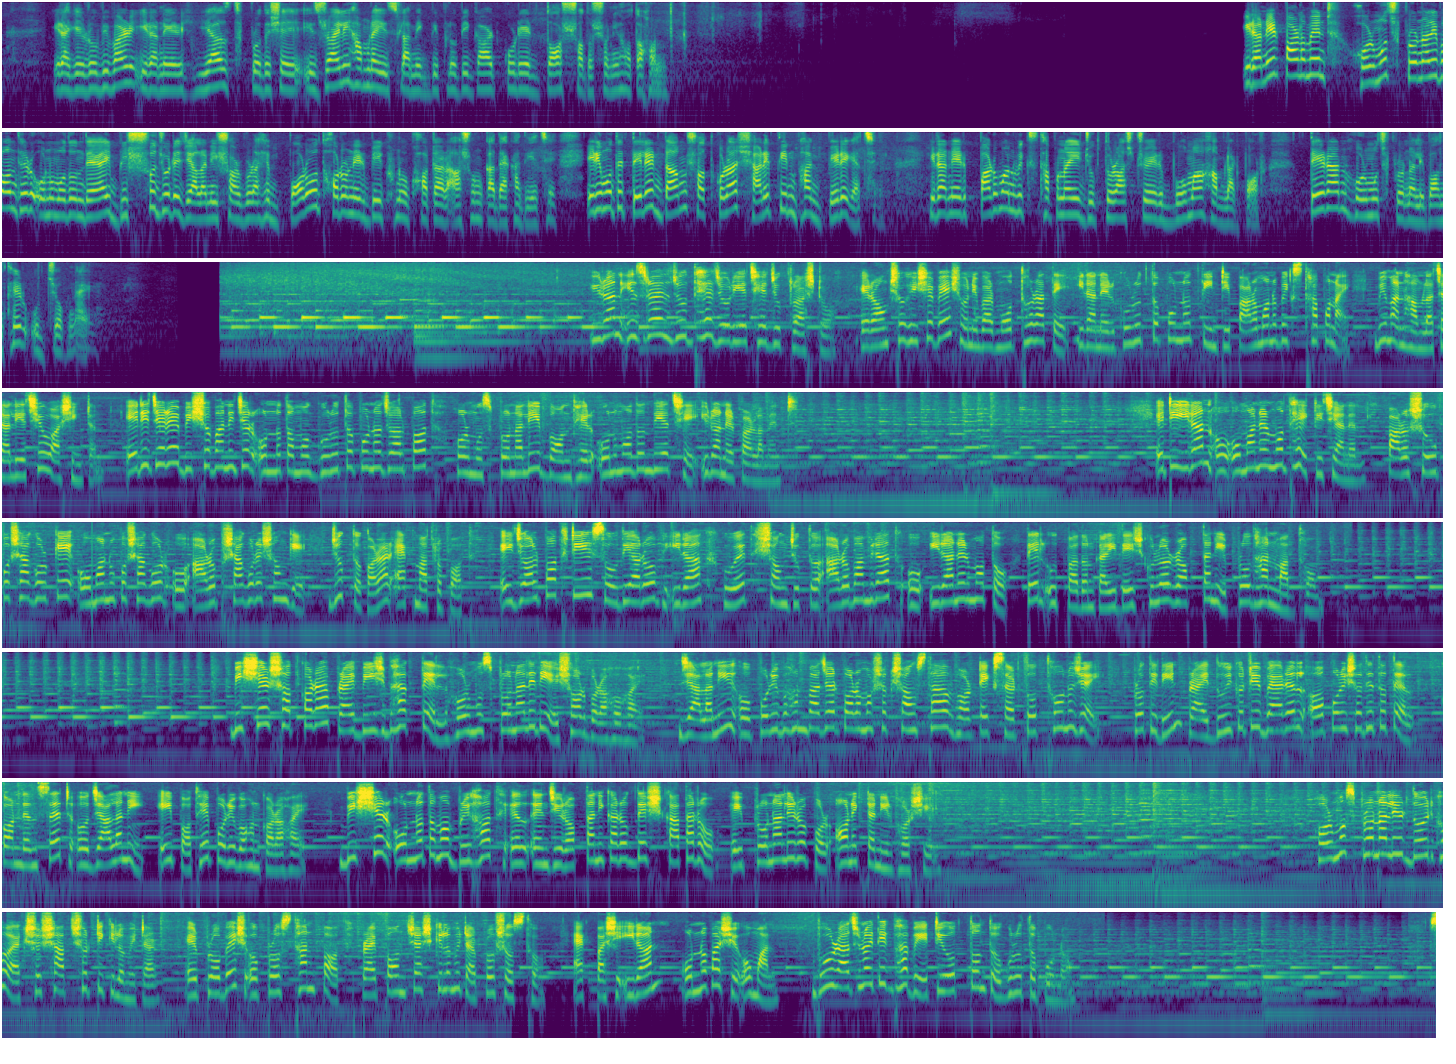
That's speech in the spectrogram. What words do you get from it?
এর আগে রবিবার ইরানের ইয়াজদ প্রদেশে ইসরায়েলি হামলায় ইসলামিক বিপ্লবী গার্ড কোরের দশ সদস্য নিহত হন। ইরানের পার্লামেন্ট হরমুজ প্রণালী বন্ধের অনুমোদন দেয় বিশ্বজুড়ে জ্বালানি সরবরাহে বড় ধরনের বিঘ্ন ঘটার আশঙ্কা দেখা দিয়েছে। এরই মধ্যে তেলের দাম শতকরা সাড়ে তিন ভাগ বেড়ে গেছে। ইরানের পারমাণবিক স্থাপনায় যুক্তরাষ্ট্রের বোমা হামলার পর তেহরান হরমুজ প্রণালী বন্ধের উদ্যোগ নেয়। ইরান ইসরায়েল যুদ্ধে জড়িয়েছে যুক্তরাষ্ট্র। এর অংশ হিসেবে শনিবার মধ্যরাতে ইরানের গুরুত্বপূর্ণ তিনটি পারমাণবিক স্থাপনায় বিমান হামলা চালিয়েছে ওয়াশিংটন। এরই জেরে বিশ্ব বাণিজ্যের অন্যতম গুরুত্বপূর্ণ জলপথ হরমুজ প্রণালী বন্ধের অনুমোদন দিয়েছে ইরানের পার্লামেন্ট। এটি ইরান ও ওমানের মধ্যে একটি চ্যানেল। পারস্য উপসাগরকে ওমান উপসাগর ও আরব সাগরের সঙ্গে যুক্ত করার একমাত্র পথ। এই জলপথটি সৌদি আরব, ইরাক, কুয়েত, সংযুক্ত আরব আমিরাত ও ইরানের মতো তেল উৎপাদনকারী দেশগুলোর রপ্তানির প্রধান মাধ্যম। বিশ্বের শতকরা প্রায় বিশ ভাগ তেল হরমুজ প্রণালী দিয়ে সরবরাহ হয়। জ্বালানি ও পরিবহন বাজার পরামর্শক সংস্থা ভরটেক্সার তথ্য অনুযায়ী, প্রতিদিন প্রায় দুই কোটি ব্যারেল অপরিশোধিত তেল, কন্ডেনসেট ও জ্বালানি এই পথে পরিবহন করা হয়। বিশ্বের অন্যতম বৃহৎ এলএনজি রপ্তানিকারক দেশ কাতারও এই প্রণালীর ওপর অনেকটা নির্ভরশীল। হরমুজ প্রণালীর দৈর্ঘ্য একশো সাতষট্টি কিলোমিটার। এর প্রবেশ ও প্রস্থান পথ প্রায় পঞ্চাশ কিলোমিটার প্রশস্ত। এক পাশে ইরান, অন্য পাশে ওমান। ভূ রাজনৈতিকভাবে এটি অত্যন্ত গুরুত্বপূর্ণ।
